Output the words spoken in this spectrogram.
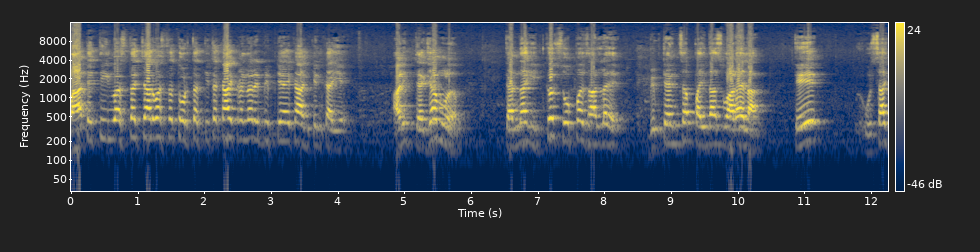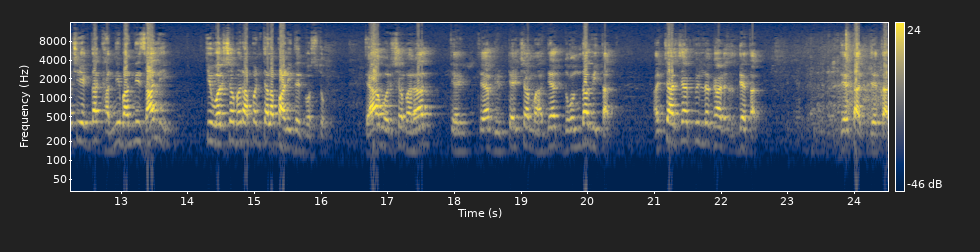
पहाटे तीन वाजता चार वाजता तोडतात. तिथं काय करणार आहे बिबटे आहे का आणखीन काही आहे? आणि त्याच्यामुळं त्यांना इतकं सोपं झालं आहे बिबट्यांचा पैदास वाढायला. ते उसाची एकदा खांदी बांधणी झाली की वर्षभर आपण त्याला पाणी देत बसतो. त्या वर्षभरात त्या त्या बिबट्याच्या माद्यात दोनदा वितात आणि चार चार पिल्लं काढ देतात. देतात देतात.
